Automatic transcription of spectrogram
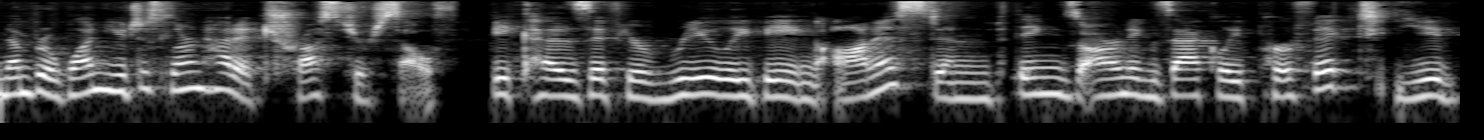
number one, you just learn how to trust yourself because if you're really being honest and things aren't exactly perfect, you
